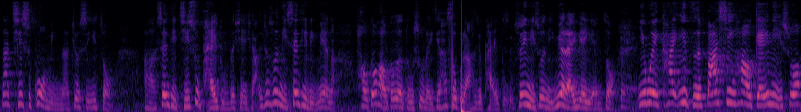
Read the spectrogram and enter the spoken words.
那其实过敏呢，就是一种，呃，身体急速排毒的现象。也就是说，你身体里面呢，好多好多的毒素累积，它受不了，它就排毒。所以你说你越来越严重，对，因为它一直发信号给你说，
